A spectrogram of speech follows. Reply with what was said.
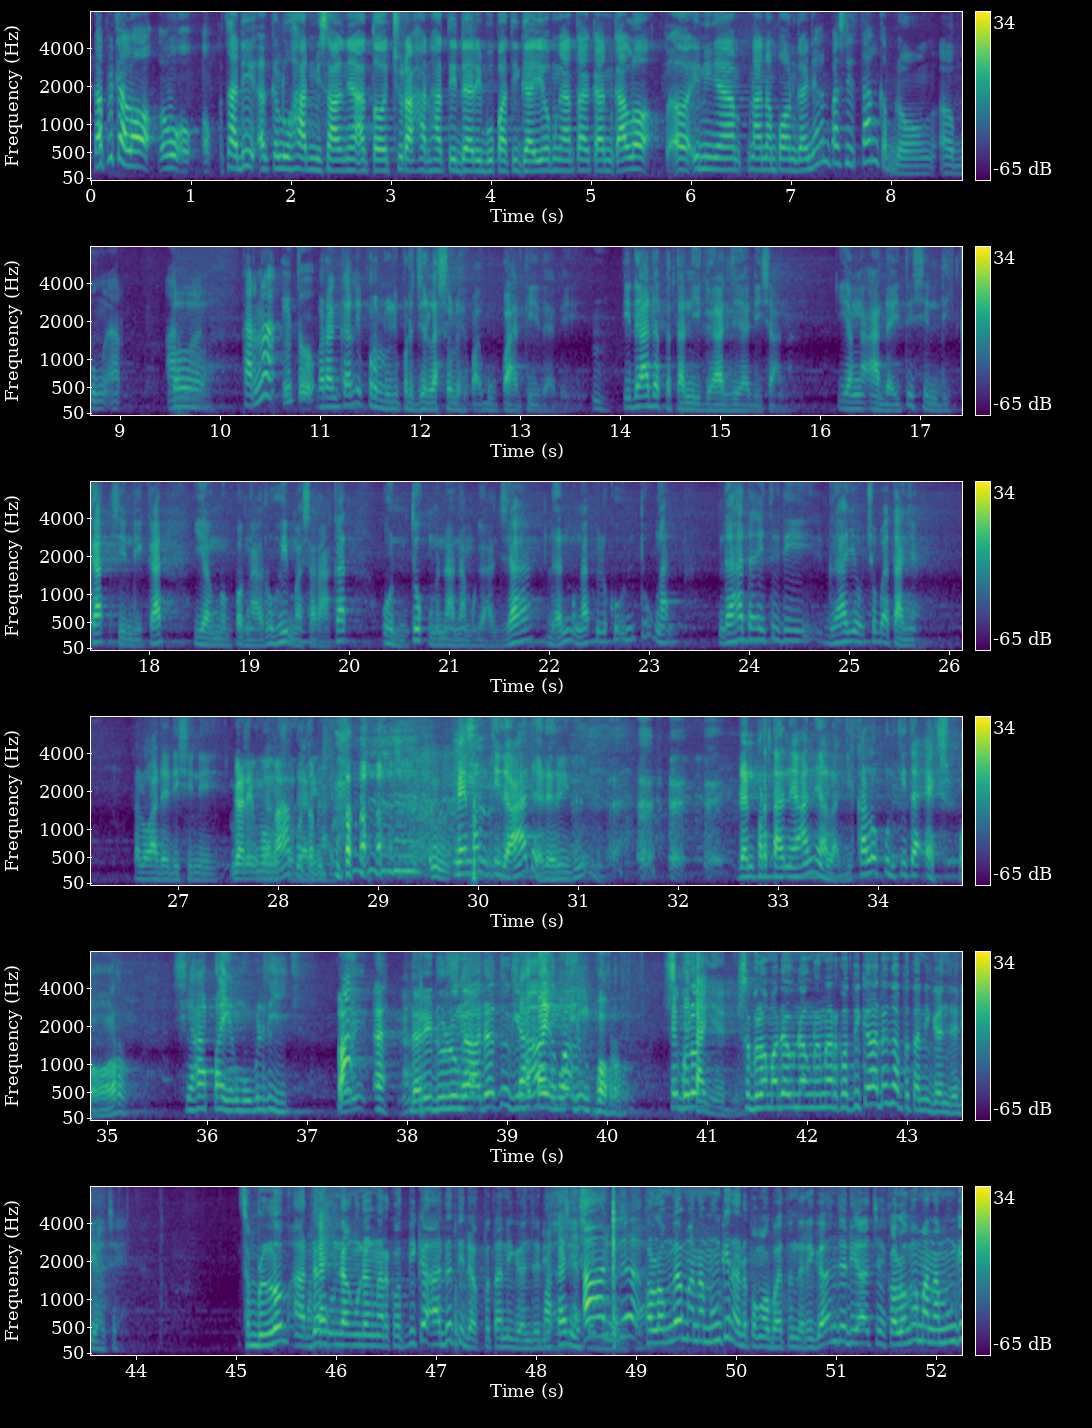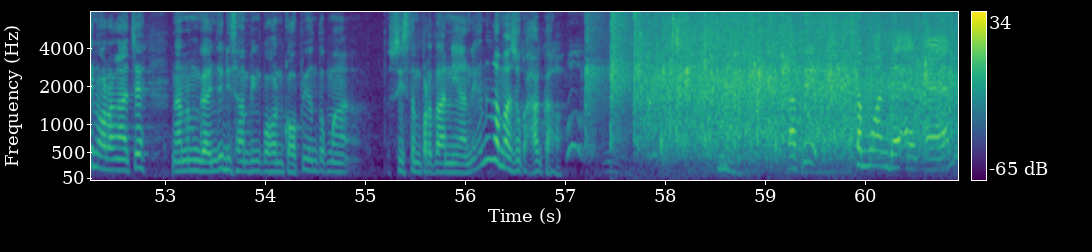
Tapi kalau oh, oh, tadi eh, keluhan misalnya atau curahan hati dari Bupati Gayo mengatakan kalau eh, ininya nanam pohon ganja kan pasti ditangkap dong eh, Bung Ar Arman. Karena itu Barangkali perlu diperjelas oleh Pak Bupati tadi. Tidak ada petani ganja di sana. Yang ada itu sindikat-sindikat yang mempengaruhi masyarakat untuk menanam ganja dan mengambil keuntungan. Tidak ada itu di Gayo. Coba tanya. Kalau ada di sini. Nggak ada yang mau ngaku, Aceh. Memang tidak ada dari dulu. Dan pertanyaannya lagi, kalaupun kita ekspor, siapa yang mau beli? Dari, eh, dari dulu nggak ada tuh gimana Siapa yang mau impor? Saya Sebelum, tanya dulu. sebelum ada undang-undang narkotika ada nggak petani ganja di Aceh? Sebelum ada undang-undang narkotika ada tidak petani ganja di Makanya Aceh? Ada. Kalau enggak mana mungkin ada pengobatan dari ganja di Aceh. Kalau enggak mana mungkin orang Aceh nanam ganja di samping pohon kopi untuk sistem pertanian. Ini nggak masuk akal. tapi temuan BNN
